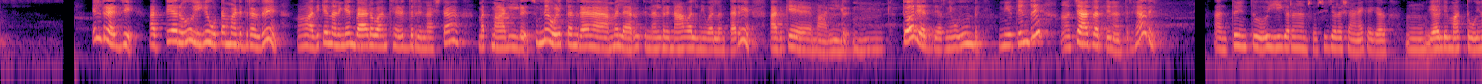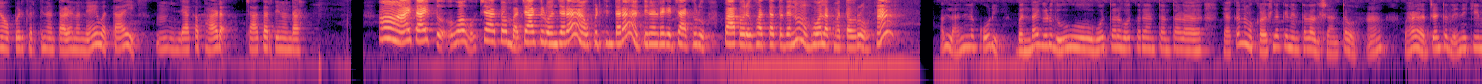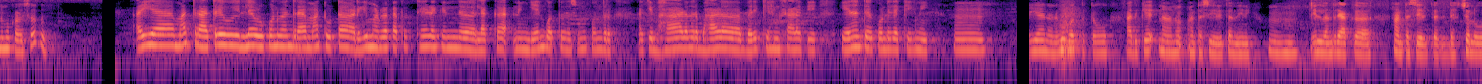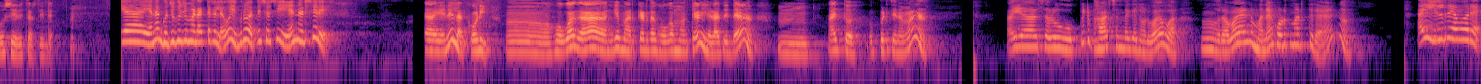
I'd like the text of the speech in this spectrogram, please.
ಇಲ್ಲ ಅಜ್ಜಿ ಅತ್ತೆಯರು ಈಗ ಊಟ ಮಾಡಿದ್ರಲ್ರಿ. ಅದಕ್ಕೆ ನನಗೆ ಬೇಡ ಅಂತ ಹೇಳಿದ್ರಿ ನಾಷ್ಟ. ಮತ್ತೆ ಮಾಡಿಲ್ಲ ಸುಮ್ಮನೆ ಉಳಿತಂದ್ರೆ ಆಮೇಲೆ ಯಾರು ತಿನ್ನಲ್ರಿ ನಾವಲ್ಲಿ ನೀವಲ್ಲ ಅಂತಾರೆ. ಅದಕ್ಕೆ ಮಾಡಲಿಲ್ಲ ತೋರಿ ಅಜ್ಜಿ ನೀವು ಉಂಡ್ರಿ ನೀವು ತಿನ್ರಿ ಚಾ ತರ್ತೀನಿ ಅಂತ ಹೇಳಿ ಈಗ ನನ್ನ ಸೊಸಿ ಜರ ಶಾಣೆ ಕೈಗಳ ಎಲ್ಲಿ ಮತ್ತೆ ಹೂವಿನ ಉಪ್ಪಿಟ್ಟು ತರ್ತೀನಿ ಅಂತಾಳೆ ನನ್ನ ಇವತ್ತಾಯಿ ಹ್ಞೂ ಯಾಕ ಪಾಡ ಚಾ ತರ್ತೀನಿ ಅಂದ. ಹಾ ಆಯ್ತಾಯ್ತು ಹೋಗು ಚಾ ತೊಂಬ ಚಾ ಕೊಡು ಒಂಜರ ಉಪ್ಪಿಟ್ಟು ತಿಂತಾರ? ತಿನ್ನೋರಿಗೆ ಚಾ ಕೊಡು. ಪಾಪ ಅವ್ರಿಗೆ ಹೊತ್ತದನು ಹೋಲಕ್ ಮತ್ತವರು ಹಾ? ಅಲ್ಲ ಅನ್ನ ಕೊಡಿ ಬಂದಾಗ ಹಿಡಿದು ಹೋಗ್ತಾರೆ ಹೋಗ್ತಾರೆ ಅಂತ ಅಂತಾಳ. ಯಾಕ ನಾವು ಕಳ್ಸ್ಲಕ್ಕೆ ನಿಂತಾಳ ಅದು ಶಾಂತವ ಹಾಂ? ಭಾಳ ಅರ್ಜೆಂಟ್ ಅಲ್ಲ ಏನಕ್ಕೆ ನಿಮ್ಗೆ ಕಳ್ಸೋದು? ಅಯ್ಯ ಮತ್ತೆ ರಾತ್ರಿ ಇಲ್ಲೇ ಉಳ್ಕೊಂಡು ಬಂದ್ರೆ ಮತ್ತೆ ಊಟ ಅಡಿಗೆ ಮಾಡ್ಬೇಕಾಗ್ತದೆ ಹೇಳಕ್ಕಿಂದ ಲೆಕ್ಕ. ನಿಂಗೆ ಏನು ಗೊತ್ತದ ಸುಮ್ಕೊಂಡ್ರು ಆಕೆ ಭಾಳ ಅಂದ್ರೆ ಭಾಳ ಬರಿಕೆ ಹಿಂಸಾಳತಿ ಏನಂತ ತಿಳ್ಕೊಂಡಿದ್ದೆ ಆಕಿಗೆ ನೀ? ಹ್ಞೂ ಅಯ್ಯ ನನಗೂ ಗೊತ್ತವು ಅದಕ್ಕೆ ನಾನು ಅಂತ ಸೀರೆ ತಂದೀನಿ ಹ್ಞೂ ಇಲ್ಲಾಂದ್ರೆ ಯಾಕೆ ಅಂತ ಸೀರೆ ತರ್ತಿದ್ದೆ ಚಲೋ ಸೀರೆ ತರ್ತಿದ್ದೆ. ಏನಿಲ್ಲ ಕೊಡಿ. ಹೋಗಾಗ ಹಂಗೆ ಮಾರ್ಕೆಟ್ದಾಗ ಹೋಗಮ್ಮ ಅಂತೇಳಿ ಹೇಳತ್ತಿದ್ದೆ ಹ್ಞೂ ಆಯ್ತು ಉಪ್ಪಿಡ್ತೀನಮ್ಮ ಅಯ್ಯ ಸರು ಉಪ್ಪಿಟ್ಟು ಭಾಳ ಚಂದಾಗೆ ನೋಡುವ ಅವ್ವ. ಹ್ಞೂ ರವೆ ಏನು ಮನೆ ಕೊಡ್ತು ಮಾಡ್ತೀರಾ ಏನು? ಇಲ್ರಿ ಅವರೇ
